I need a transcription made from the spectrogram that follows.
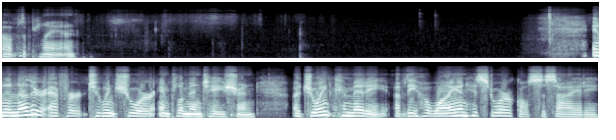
of the plan. In another effort to ensure implementation, a joint committee of the Hawaiian Historical Society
